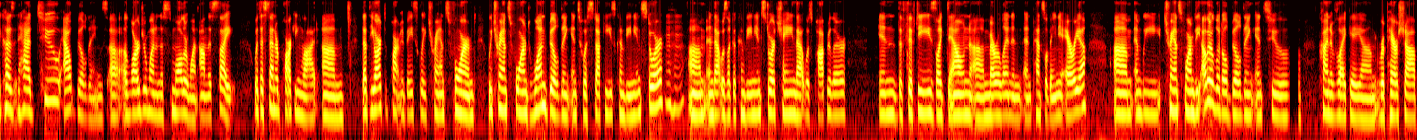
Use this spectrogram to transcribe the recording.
because it had two outbuildings, uh, a larger one and a smaller one on the site, with a center parking lot. Um, that the art department basically transformed. We transformed one building into a Stuckey's convenience store, mm-hmm. um, and that was like a convenience store chain that was popular in the 50s, like down uh, Maryland and, and, Pennsylvania area. Um, and we transformed the other little building into kind of like a um, repair shop,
